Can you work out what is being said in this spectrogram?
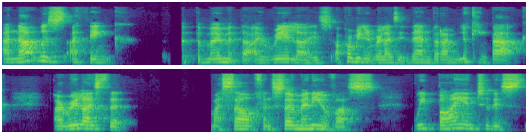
and that was, I think at the moment that I realized, I probably didn't realize it then, but I'm looking back, I realized that myself and so many of us, we buy into this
